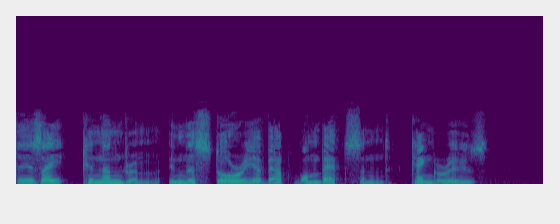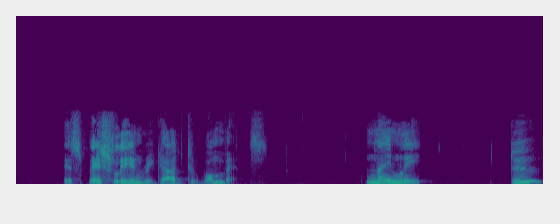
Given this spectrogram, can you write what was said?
There's a conundrum in this story about wombats and kangaroos, especially in regard to wombats. Namely, do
